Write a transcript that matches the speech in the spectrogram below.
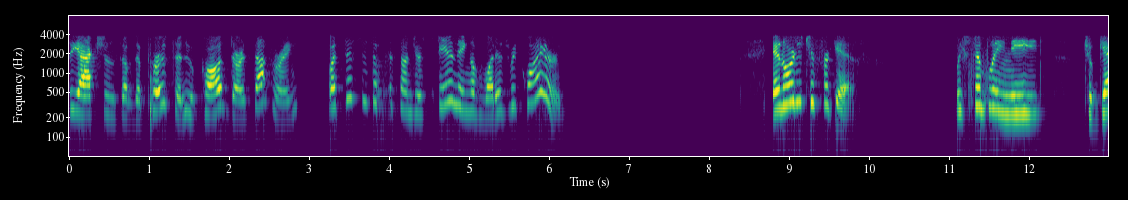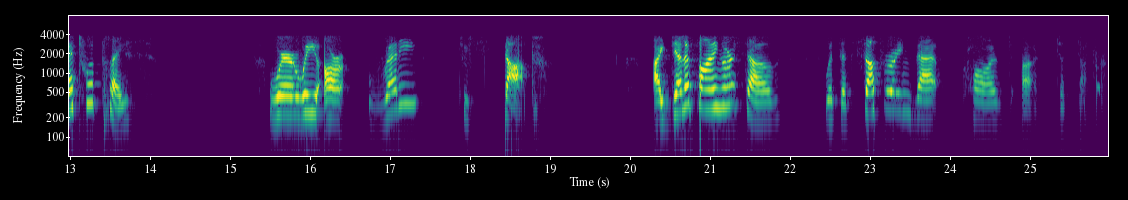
the actions of the person who caused our suffering, but this is a misunderstanding of what is required. In order to forgive, we simply need to get to a place where we are ready to stop identifying ourselves with the suffering that caused us to suffer.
